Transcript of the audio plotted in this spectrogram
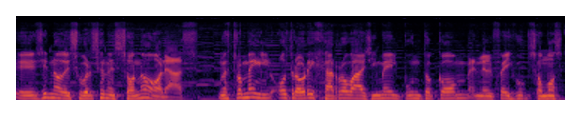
eh, lleno de subversiones sonoras. Nuestro mail, otraoreja.gmail.com. En el Facebook somos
